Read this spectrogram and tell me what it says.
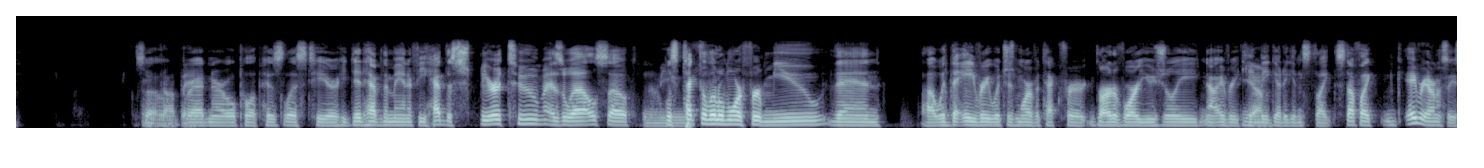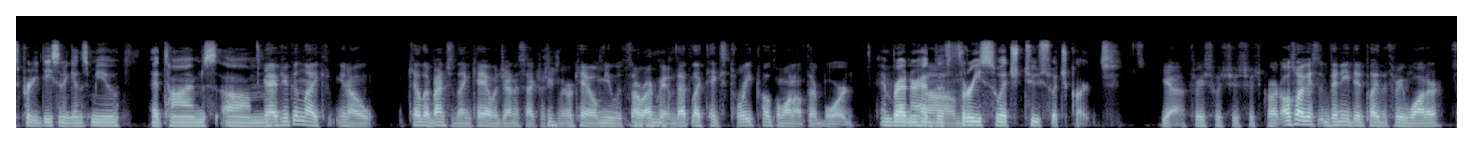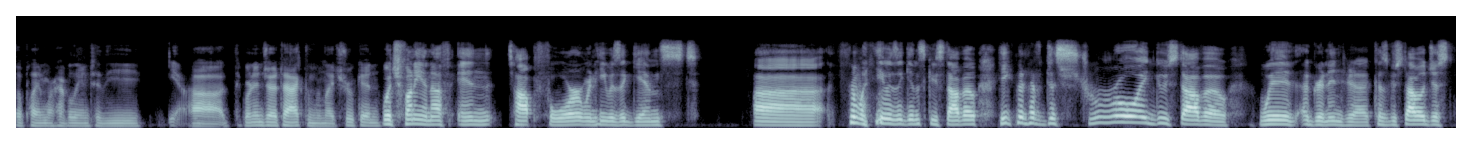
So. Bradner will pull up his list here. He did have the man if he had the Spiritomb as well, so was teched a little more for Mew than uh, with the Avery, which is more of a tech for Gardevoir usually. Now Avery can Yeah. be good against like stuff like Avery. Honestly, is pretty decent against Mew at times. Um, Yeah, if you can like you know kill their bench and then KO a Genesect or something, or KO Mew with Star Mhm. Requiem, that like takes three Pokemon off their board. and Bradner had the um, three switch, two switch cards. Yeah, three switch, two switch card. Also, I guess Vinny did play the three water, so playing more heavily into the Yeah. uh the Greninja attack, the Moonlight Shuriken. Which, funny enough, in top four when he was against uh when he was against Gustavo, he could have destroyed Gustavo with a Greninja because Gustavo just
